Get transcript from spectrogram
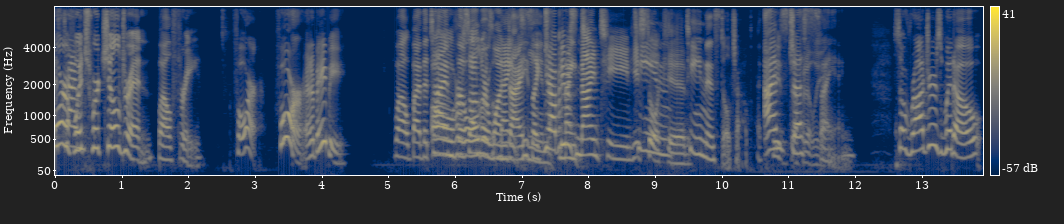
Four This of which were children. Well, three. Four. Four and a baby. Well, by the time Oh, her the older was one died, he's like 19. Yeah, but he was 19. 19. He's still a kid. Teen is still child. I'm He's just definitely- saying. So Roger's widow,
